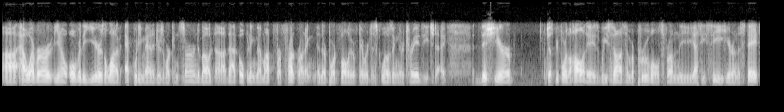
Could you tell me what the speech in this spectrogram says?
Uh, however, you know, over the years, a lot of equity managers were concerned about uh, that opening them up for front running in their portfolio if they were disclosing their trades each day. This year, just before the holidays, we saw some approvals from the SEC here in the States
